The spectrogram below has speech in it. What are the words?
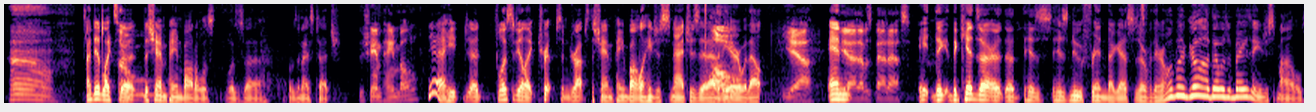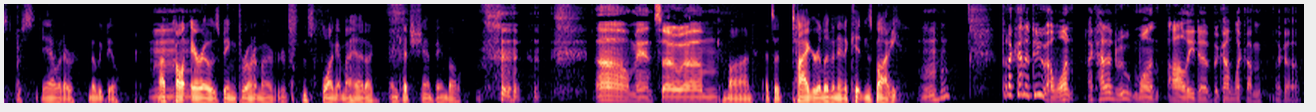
Oh, I did like So- the the champagne bottle was was uh was a nice touch. the champagne bottle. Yeah, he uh, Felicity like trips and drops the champagne bottle and he just snatches it out of the Oh. air without. Yeah, And- yeah, that was badass. He, the the kids are the, his his new friend I guess is over there. Oh my god, that was amazing! He just smiles. Just yeah, whatever, no big deal. I've Mm. caught arrows being thrown at my flung at my head. I, I can catch a champagne bottle. Oh man, so um, Come on, that's a tiger living in a kitten's body. hmm But I kind of do. I want. I kind of do want Ollie to become like a like a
